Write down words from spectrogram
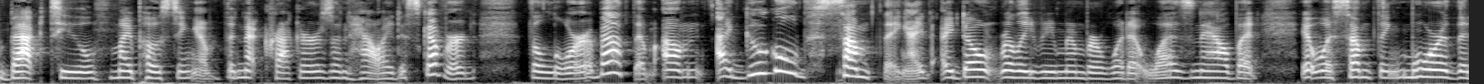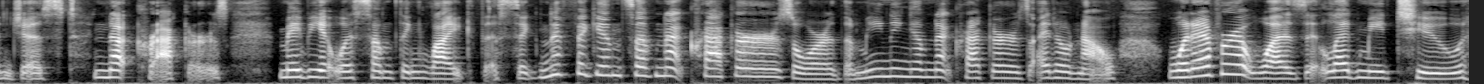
back to my posting of the nutcrackers and how I discovered the lore about them. Um, I Googled something. I, I don't really remember what it was now, but it was something more than just nutcrackers. Maybe it was something like the significance of nutcrackers or the meaning of nutcrackers. I don't know. Whatever it was, it led me to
